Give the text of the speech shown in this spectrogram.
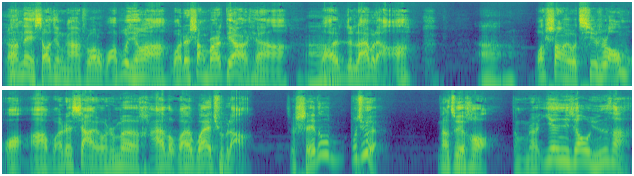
然后那小警察说了，我不行啊，我这上班第二天啊，我这来不了啊，啊，我上有七十老母啊，我这下有什么孩子，我我也去不了，就谁都不去。那最后等着烟消云散，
